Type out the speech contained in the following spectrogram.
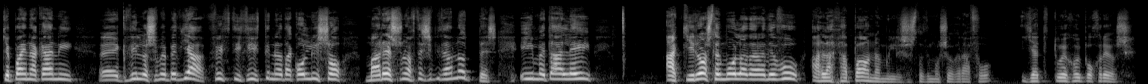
και πάει να κάνει ε, εκδήλωση με παιδιά, 50-50 να τα κολλήσω, μ' αρέσουν αυτές οι πιθανότητες. Ή μετά λέει, ακυρώστε μου όλα τα ραντεβού, αλλά θα πάω να μιλήσω στο δημοσιογράφο γιατί του έχω υποχρέωση.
